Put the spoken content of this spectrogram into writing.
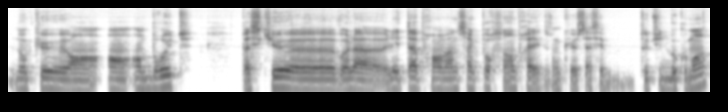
donc en, brut, parce que voilà, l'État prend 25% presque, donc ça fait tout de suite beaucoup moins.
